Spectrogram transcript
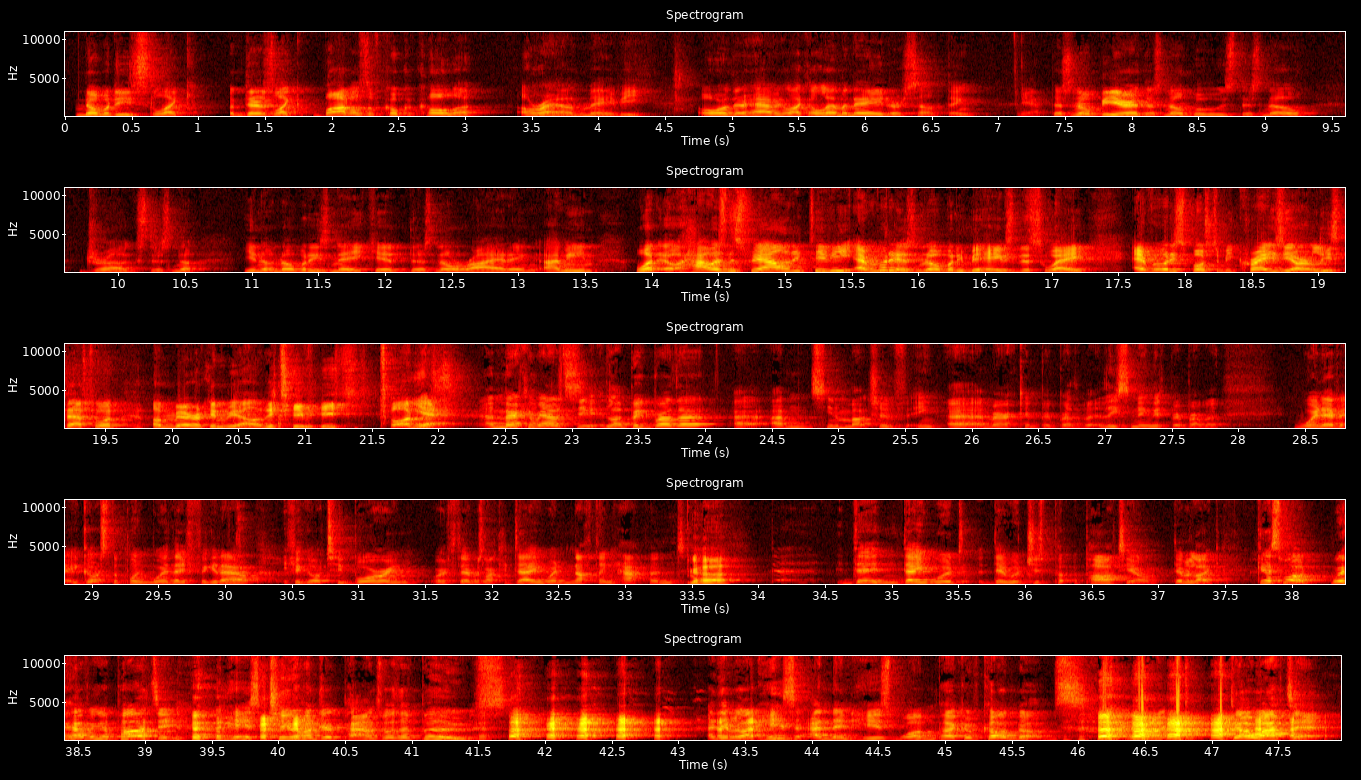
Nobody's like, there's like bottles of Coca-Cola around mm-hmm. maybe, or they're having like a lemonade or something. Yeah. There's no beer, there's no booze, there's no drugs, there's no, you know, nobody's naked, there's no rioting. I mean, what? How is this reality TV? Everybody has nobody behaves this way. Everybody's supposed to be crazy, or at least that's what American reality TV taught us. American reality, like Big Brother. Uh, I haven't seen much of Eng- uh, American Big Brother, but at least in English Big Brother, whenever it got to the point where they figured out if it got too boring, or if there was like a day when nothing happened, Uh-huh. then they would they would just put a party on. They were like, "Guess what? We're having a party, and here's two hundred pounds worth of booze." And they were like, "Here's and then here's one pack of condoms." Like, Go at it.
